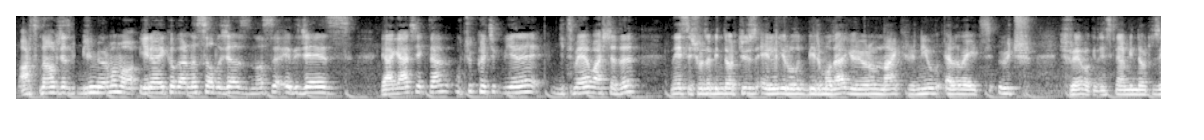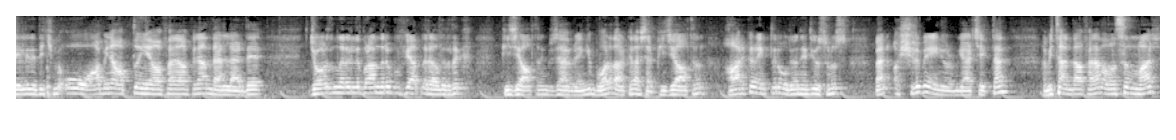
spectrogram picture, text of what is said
Artık ne yapacağız bilmiyorum ama yeni ayakkabılar nasıl alacağız, nasıl edeceğiz? Ya gerçekten uçuk kaçık bir yere gitmeye başladı. Neyse şurada 1450 euroluk bir model görüyorum. Nike Renew Elevate 3. Şuraya bakın eskiden 1450 dedik mi o abi ne yaptın ya falan filan derlerdi. Jordan'ları, LeBron'ları bu fiyatları alırdık. PG6'nın güzel bir rengi. Bu arada arkadaşlar PG6'nın harika renkleri oluyor. Ne diyorsunuz? Ben aşırı beğeniyorum gerçekten. Bir tane daha falan alasım var.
